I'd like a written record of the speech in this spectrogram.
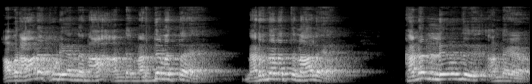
அவர் ஆடக்கூடிய அந்த நா- அந்த நர்தனத்தை நர்தனத்தினால கடல்ல இருந்து அந்த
